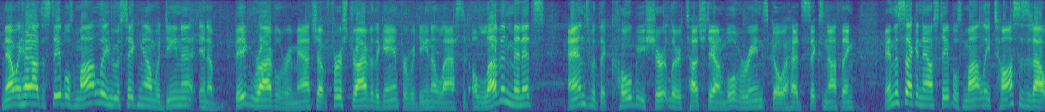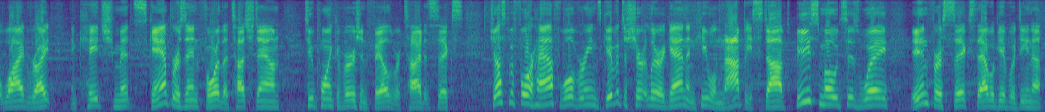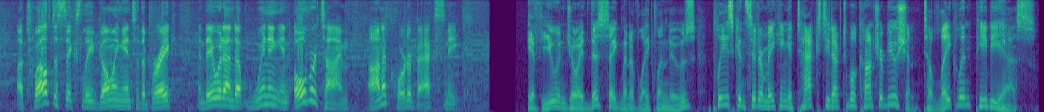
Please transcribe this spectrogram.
Now we head out to Staples Motley, who is taking on Wadena in a big rivalry matchup. First drive of the game for Wadena lasted 11 minutes, ends with the Kobe Shirtler touchdown. Wolverines go ahead 6-0. In the second now, Staples Motley tosses it out wide right, and Kate Schmidt scampers in for the touchdown. Two-point conversion failed. We're tied at six. Just before half, Wolverines give it to Shirtler again, and he will not be stopped. Beast modes his way in for six. That will give Wadena a 12-6 lead going into the break, and they would end up winning in overtime on a quarterback sneak. If you enjoyed this segment of Lakeland News, please consider making a tax-deductible contribution to Lakeland PBS.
